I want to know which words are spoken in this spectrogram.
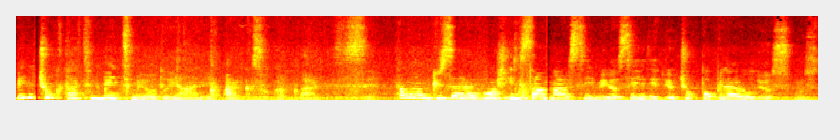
Beni çok tatmin etmiyordu yani Arka Sokaklar dizisi. Tamam güzel, hoş, insanlar seviyor, seyrediyor. Çok popüler oluyorsunuz.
